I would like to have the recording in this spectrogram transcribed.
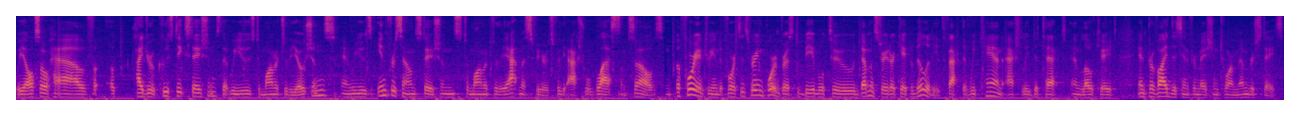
We also have uh, hydroacoustic stations that we use to monitor the oceans, and we use infrasound stations to monitor the atmospheres for the actual blasts themselves. Before entry into force, it's very important for us to be able to demonstrate our capability, the fact that we can actually detect and locate and provide this information to our member states.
